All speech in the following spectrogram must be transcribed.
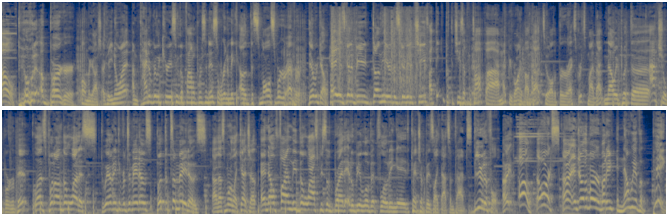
Oh, build a burger. Oh my gosh. Okay, you know what? I'm kind of really curious who the final person is, so we're gonna make uh, the smallest burger ever. There we go. Hey, it's gonna be done here. This is gonna be the cheese. I think you put the cheese at the top. Uh, I might be wrong about that to all the burger experts. My bad. Now we put the actual burger pit. Let's put on the lettuce. Do we have anything for tomatoes? Put the tomatoes. Uh, that's more like ketchup. And now finally the last piece of bread. It'll be a little bit floating. It, ketchup is like that sometimes. Beautiful. All right. Oh, that works. All right, enjoy the burger, buddy. And now we have a pig.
